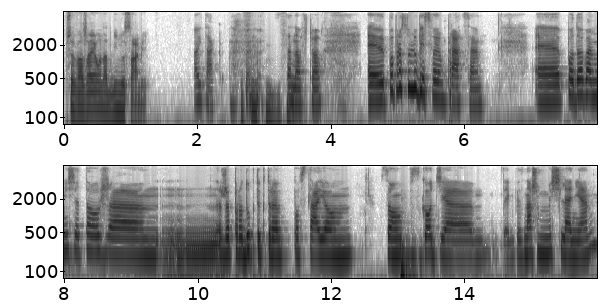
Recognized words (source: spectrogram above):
przeważają nad minusami. Oj tak, stanowczo. E, po prostu lubię swoją pracę. E, podoba mi się to, że, mm, że produkty, które powstają, są w zgodzie jakby z naszym myśleniem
